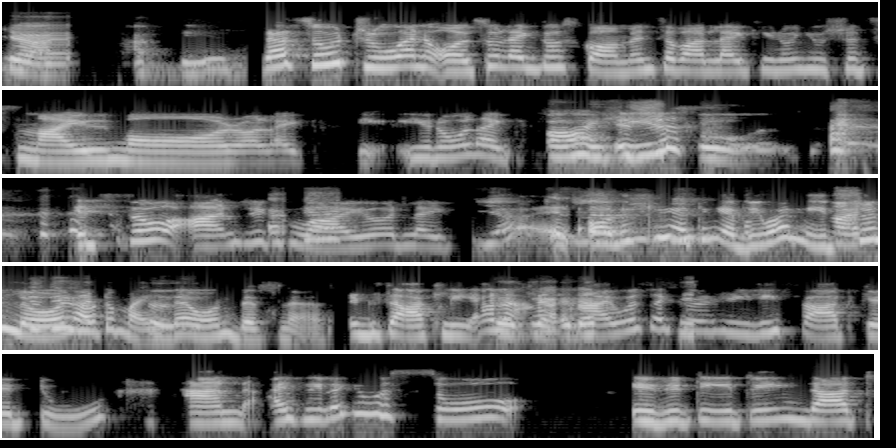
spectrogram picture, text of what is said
yeah exactly That's so true. And also like those comments about like, you know, you should smile more or like you know, like oh i It's hate just- those. it's so unrequired. Like yeah It- honestly, I think everyone needs to learn how to mind their own business. exactly. And, yeah, and I was like a really fat kid too. And I feel like it was so irritating that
